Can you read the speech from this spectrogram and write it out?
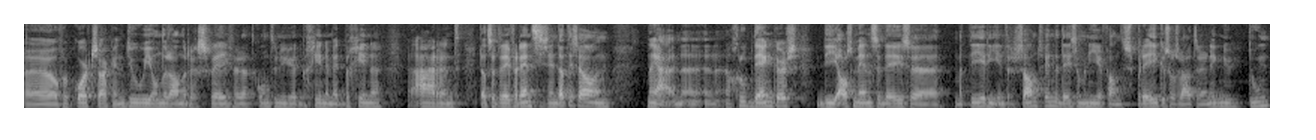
uh, over Kortzak en Dewey onder andere geschreven. Dat continu het beginnen met beginnen, Arend, dat soort referenties. En dat is al een, nou ja, een, een, een, groep denkers die als mensen deze materie interessant vinden, deze manier van spreken, zoals Wouter en ik nu doen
